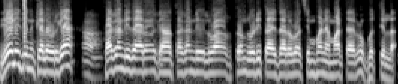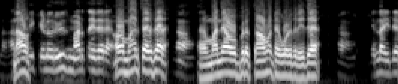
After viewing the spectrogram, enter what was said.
ಹೇಳಿದ್ದೀನಿ ಕೆಲವ್ರಿಗೆ. ಹಾ. ತಗೊಂಡಿದಾರೋ ತಗೊಂಡಿಲ್ವಾ ತಂದು ಹೊಡಿತಾ ಇದಾರಲ್ವಾ ಸಿಂಪಣೆ ಮಾಡ್ತಾ ಇರೋ ಗೊತ್ತಿಲ್ಲ. ನಾವು- ಕೆಲವರು ಯೂಸ್ ಮಾಡ್ತಾ ಇದಾರೆ. ಅವ್ರು ಮಾಡ್ತಾ ಇದ್ದಾರೆ. ಹಾ. ಮೊನ್ನೆ ಒಬ್ರು ಟೊಮೆಟೊ ಹೊಡೆದ್ರೆ ಇದೆ. ಎಲ್ಲ ಇದೆ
